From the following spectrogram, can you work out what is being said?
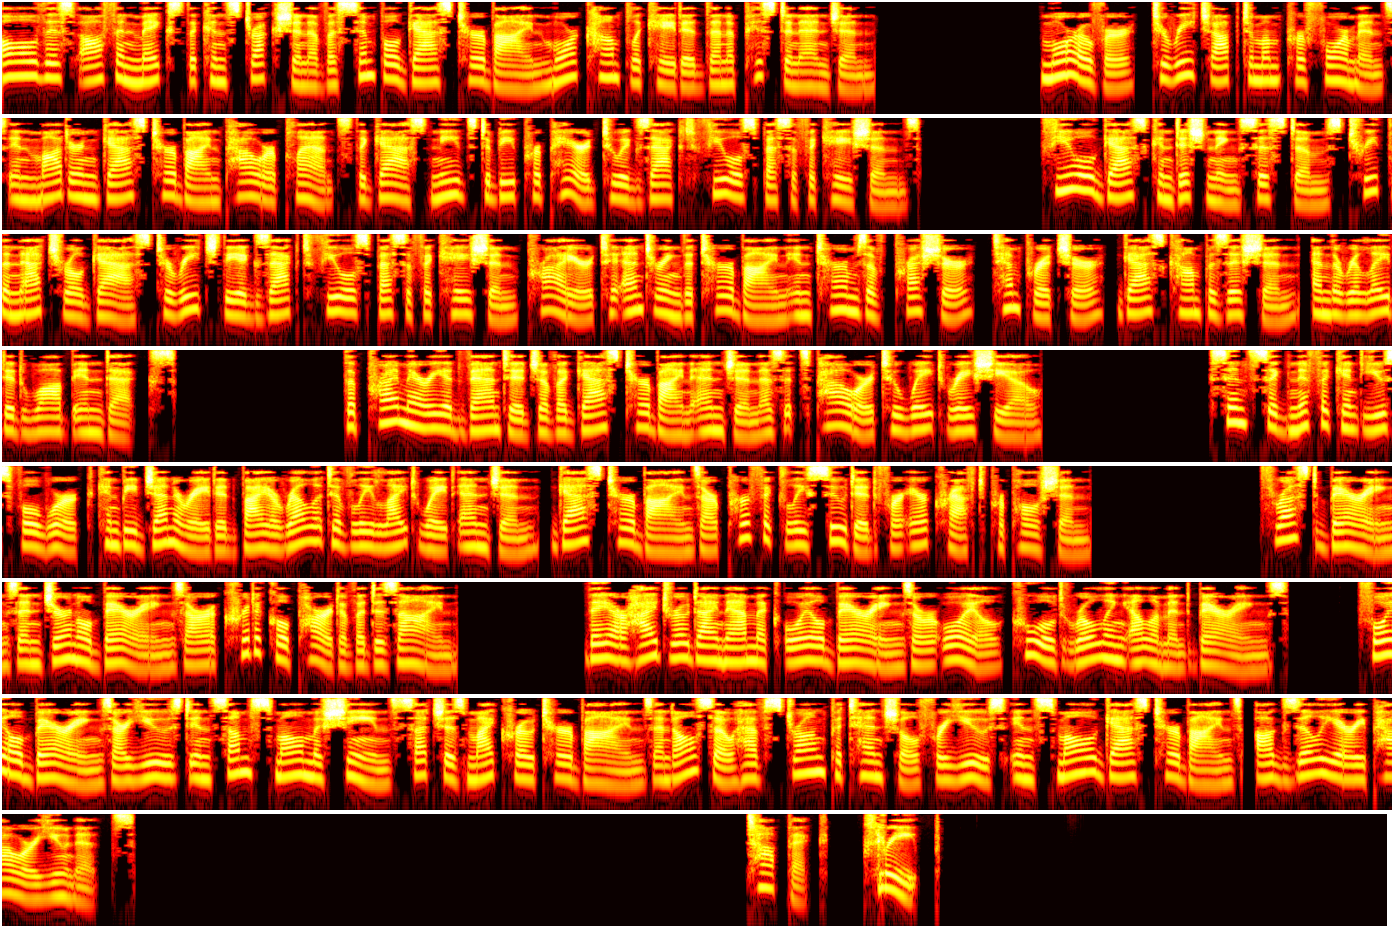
All this often makes the construction of a simple gas turbine more complicated than a piston engine. Moreover, to reach optimum performance in modern gas turbine power plants the gas needs to be prepared to exact fuel specifications. Fuel gas conditioning systems treat the natural gas to reach the exact fuel specification prior to entering the turbine in terms of pressure, temperature, gas composition, and the related Wobbe index. The primary advantage of a gas turbine engine is its power-to-weight ratio. Since significant useful work can be generated by a relatively lightweight engine, gas turbines are perfectly suited for aircraft propulsion. Thrust bearings and journal bearings are a critical part of a design. They are hydrodynamic oil bearings or oil-cooled rolling element bearings. Foil bearings are used in some small machines such as micro-turbines and also have strong potential for use in small gas turbines, auxiliary power units. Creep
